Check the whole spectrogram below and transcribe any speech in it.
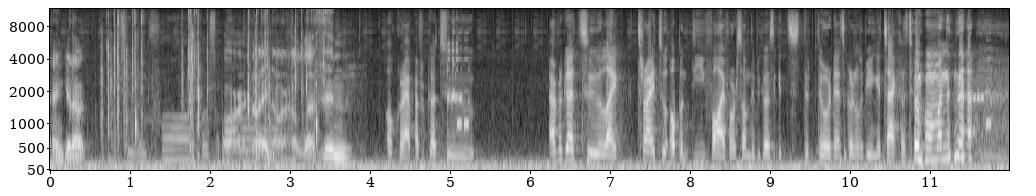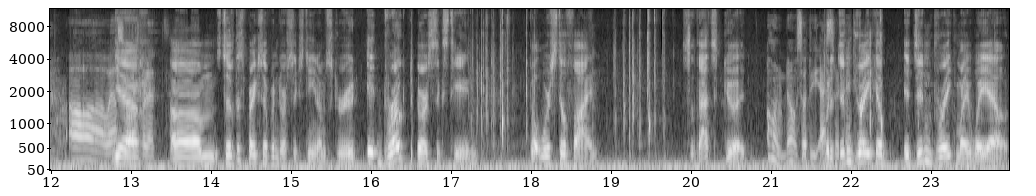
and get out. Two room four. Close. R9, R11. Oh crap! I forgot to. I forgot to like try to open D5 or something because it's the door that's currently being attacked at the moment. oh well, sorry for Yeah. that. Um. So if this breaks open door 16, I'm screwed. It broke door 16, but we're still fine. So that's good. Oh no! So the But it didn't break up. It didn't break my way out,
